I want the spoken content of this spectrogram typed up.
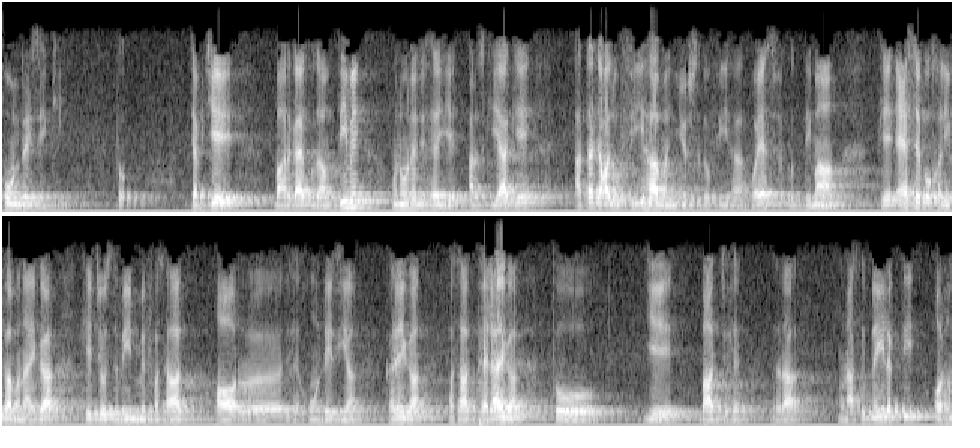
خون ریزی کی۔ تو جب یہ بارگاہ خدا میں انہوں نے جو ہے یہ عرض کیا کہ اتج فیحا منیوسد فیحا ویس الدماء، کہ ایسے کو خلیفہ بنائے گا کہ جو زمین میں فساد اور جو ہے خون ریزیاں کرے گا، فساد پھیلائے گا، تو یہ بات جو ہے ذرا مناسب نہیں لگتی اور ہم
